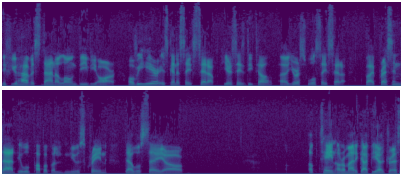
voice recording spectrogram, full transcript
If you have a standalone DVR over here it's gonna say setup. Here it says detail uh, yours will say setup. By pressing that it will pop up a new screen that will say uh, obtain automatic IP address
